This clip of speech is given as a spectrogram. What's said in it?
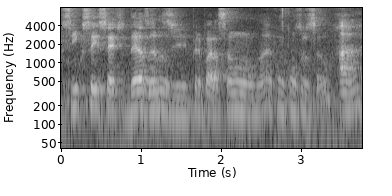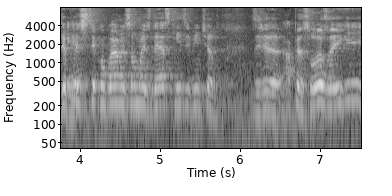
5, 6, 7, 10 anos de preparação né, com construção. Ah, Depois é. você acompanha a missão mais 10, 15, 20 anos. Ou seja, há pessoas aí que.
